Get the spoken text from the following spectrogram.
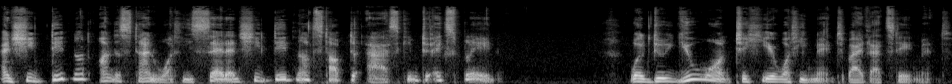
and she did not understand what he said, and she did not stop to ask him to explain. Well, do you want to hear what he meant by that statement?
